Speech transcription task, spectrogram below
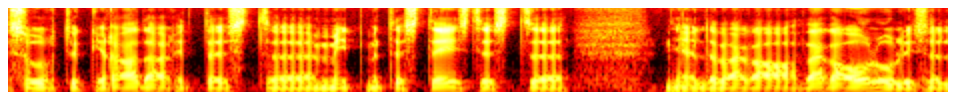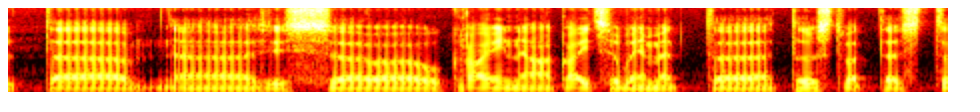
suurtükiradaritest, mitmetest teistest nii-öelda väga, väga oluliselt siis Ukraina kaitsevõimet tõstvatest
